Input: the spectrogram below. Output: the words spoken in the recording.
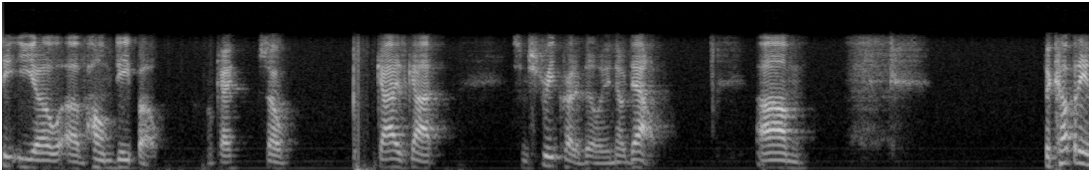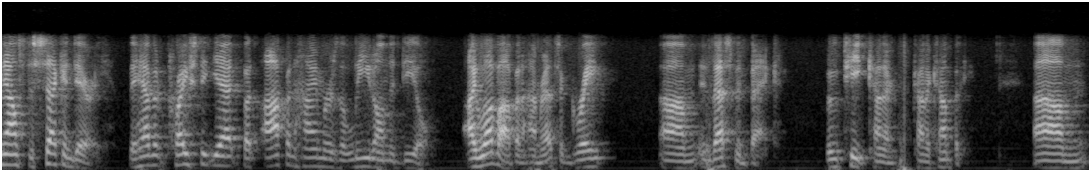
CEO of Home Depot. Okay, so guy's got some street credibility, no doubt. Um, the company announced a secondary. They haven't priced it yet, but Oppenheimer is the lead on the deal. I love Oppenheimer. That's a great um, investment bank boutique kind of kind of company. Um,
